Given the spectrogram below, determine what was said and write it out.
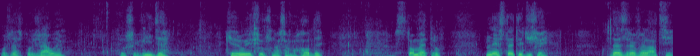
Bo źle spojrzałem. Już je widzę. Kieruję się już na samochody. 100 metrów. Niestety dzisiaj bez rewelacji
